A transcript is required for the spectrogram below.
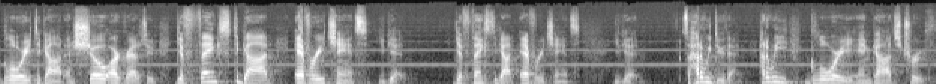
glory to God and show our gratitude. Give thanks to God every chance you get. Give thanks to God every chance you get. So, how do we do that? How do we glory in God's truth?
